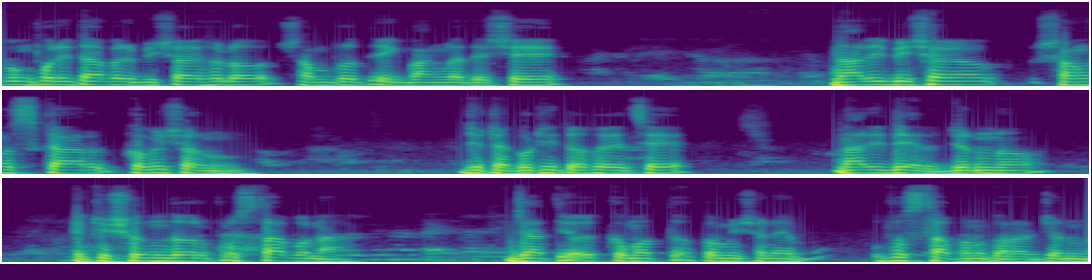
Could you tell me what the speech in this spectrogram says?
এবং পরিতাপের বিষয় হলো সাম্প্রতিক বাংলাদেশে নারী বিষয়ক সংস্কার কমিশন যেটা গঠিত হয়েছে, নারীদের জন্য একটি সুন্দর প্রস্তাবনা জাতীয় ঐক্যমত্য কমিশনে উপস্থাপন করার জন্য।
